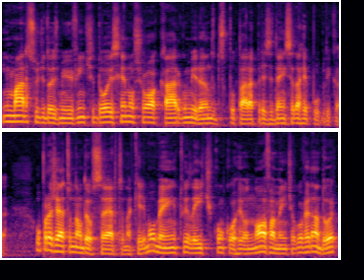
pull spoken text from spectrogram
Em março de 2022, renunciou ao cargo mirando disputar a presidência da República. O projeto não deu certo naquele momento e Leite concorreu novamente ao governador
